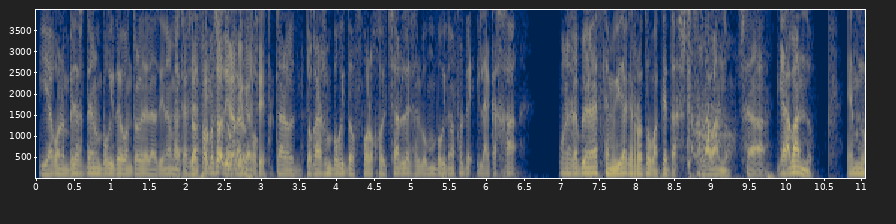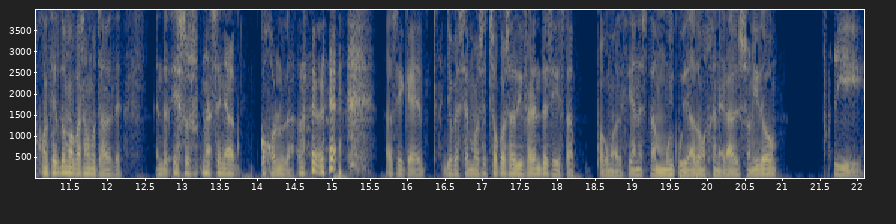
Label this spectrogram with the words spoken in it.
Y ya cuando empiezas a tener un poquito de control de las dinámicas. Las to- famosas dinámicas, sí. Claro, tocas un poquito Follow Hold Charles, el bombo un poquito más fuerte y la caja. Bueno, es la primera vez en mi vida que he roto baquetas grabando. O sea, grabando. En los conciertos me ha pasado muchas veces. Entonces, eso es una señal cojonuda. Así que, yo que sé, hemos hecho cosas diferentes y está, pues como decían, está muy cuidado en general el sonido y,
